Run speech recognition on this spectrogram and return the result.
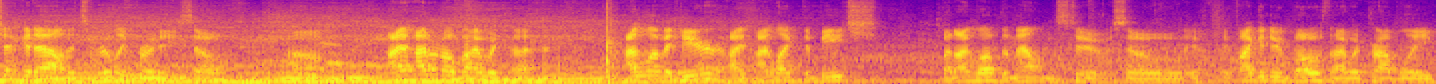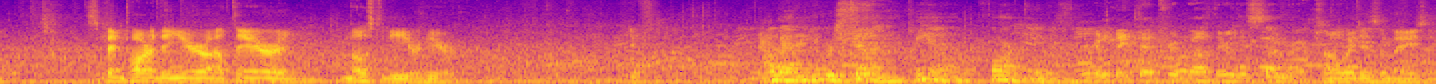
Check it out. It's really pretty." So um, I, I don't know if I would. Uh, I love it here. I, I like the beach, but I love the mountains too. So if, if I could do both, I would probably spend part of the year out there and most of the year here. Now batting number seven, Cam Farnsworth. We're gonna make that trip out there this summer, actually. Oh, it is amazing.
